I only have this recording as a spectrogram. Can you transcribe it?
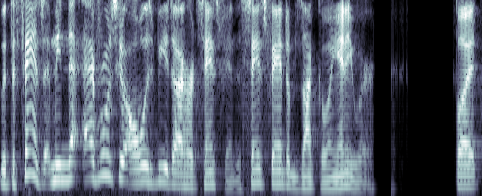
with the fans. I mean, everyone's going to always be a diehard Saints fan. The Saints fandom's not going anywhere, but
